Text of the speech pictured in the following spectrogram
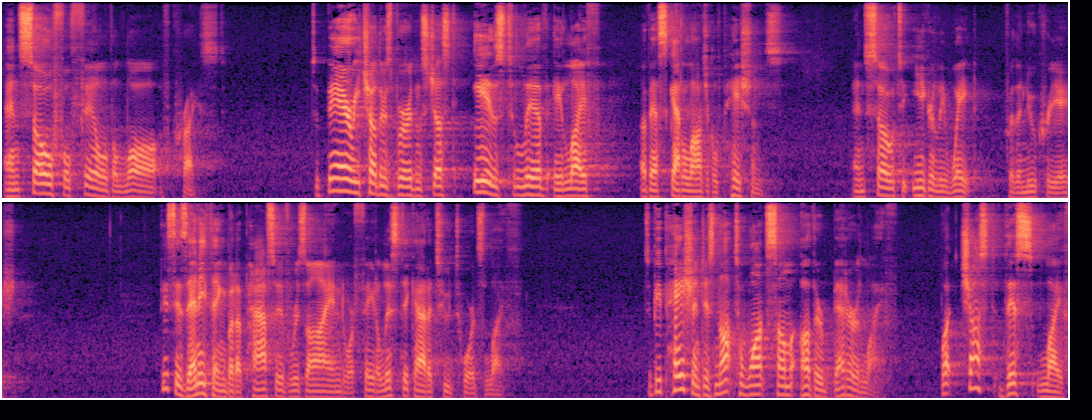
and so fulfill the law of Christ. To bear each other's burdens just is to live a life of eschatological patience, and so to eagerly wait for the new creation. This is anything but a passive, resigned, or fatalistic attitude towards life. To be patient is not to want some other better life, but just this life,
